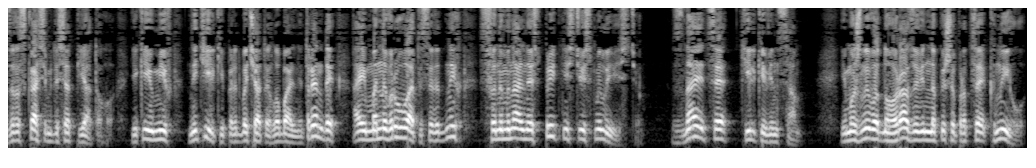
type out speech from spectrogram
зразка 75-го, який вмів не тільки передбачати глобальні тренди, а й маневрувати серед них з феноменальною спритністю і сміливістю. Знає це тільки він сам. І, можливо, одного разу він напише про це книгу,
